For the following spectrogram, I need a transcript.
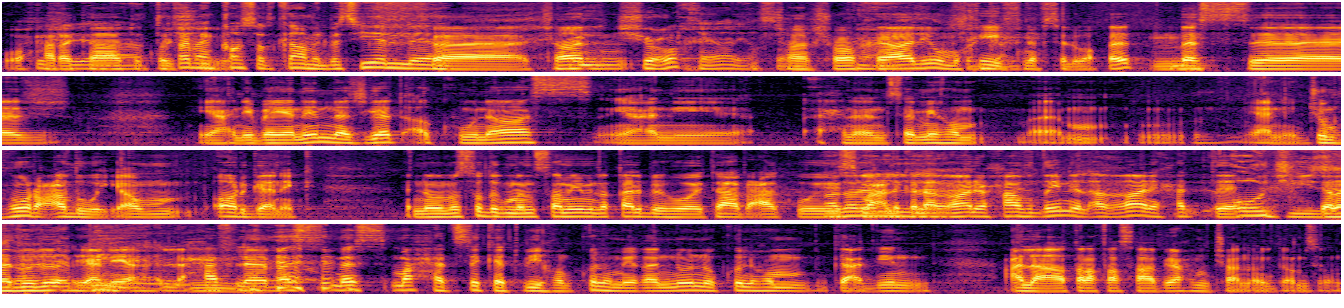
وحركات وكل تقريبا شيء. concert كامل بس هي ال- فكان شعور خيالي أصلا. كان شعور خيالي ومخيف نفس الوقت. بس آه، يعني بين لنا شقد أكو ناس يعني إحنا نسميهم يعني جمهور عضوي أو اورجانيك إنه من صدق من صميم القلب هو يتابعك ويسمع لك ال- الأغاني وحافظين الأغاني حتى. يعني الأبي. الحفلة بس بس ما حد سكت بيهم. كلهم يغنون وكلهم قاعدين على أطراف أصابعهم كانوا يقمزون.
